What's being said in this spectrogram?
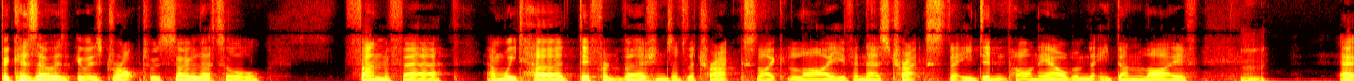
because there was it was dropped with so little fanfare and we'd heard different versions of the tracks like live and there's tracks that he didn't put on the album that he'd done live mm. uh,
